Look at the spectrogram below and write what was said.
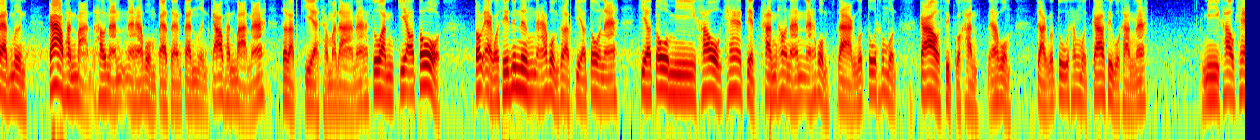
9 0 0 9,000 บาทเท่านั้นนะครับผม 889,000 บาทนะสำหรับเกียร์ธรรมดานะ ส่วนเกียร์ออโต้ต้องแอบกว่าซีนิดนึงนะครับผมสำหรับเกียร์ออโต้นะ เกียร์ออโต้มีเข้าแค่ 7 คันเท่านั้นนะครับผมจากรถตู้ทั้งหมด 90 กว่าคันนะครับผมจากรถตู้ทั้งหมด 90 กว่าคันนะมีเข้าแค่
